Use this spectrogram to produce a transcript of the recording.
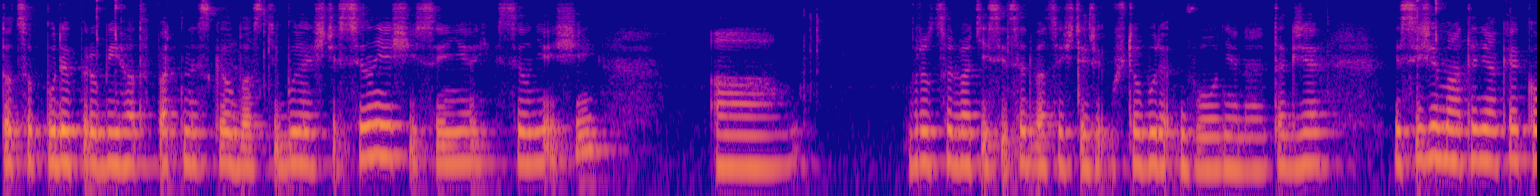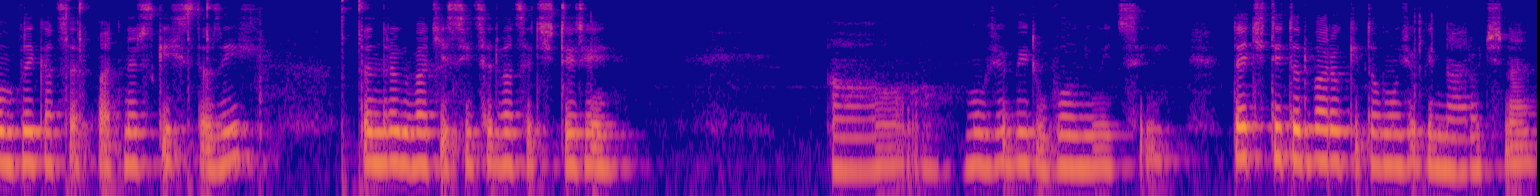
To, co bude probíhat v partnerské oblasti, bude ještě silnější, silnější, silnější. A v roce 2024 už to bude uvolněné. Takže jestliže máte nějaké komplikace v partnerských stazích, ten rok 2024 a, může být uvolňující. Teď tyto dva roky to může být náročné.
